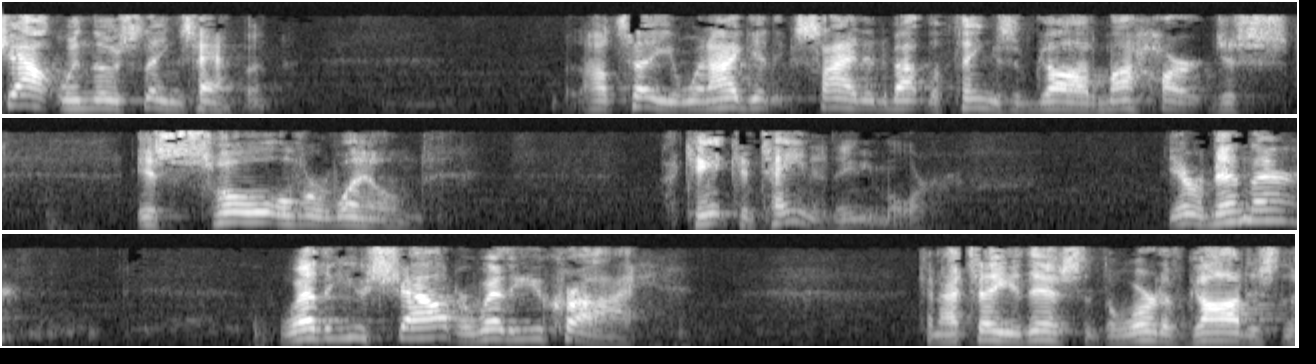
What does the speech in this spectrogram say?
shout when those things happen. But I'll tell you, when I get excited about the things of God, my heart just is so overwhelmed. I can't contain it anymore. You ever been there? Whether you shout or whether you cry. Can I tell you this that the Word of God is the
